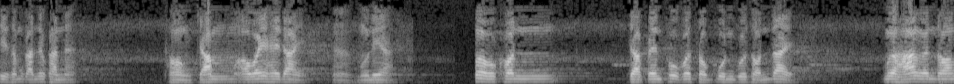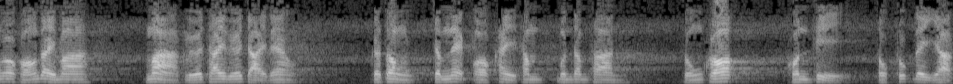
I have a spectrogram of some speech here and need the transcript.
ที่สำคัญสำคัญนะ ท่องจำเอาไว้ให้ได้มูเนียเมื่อบุคคลจะเป็นผู้ประสบบุญกุศลได้ เมื่อหาเงินทองก็ของได้มามากเหลือใช้เหลือจ่ายแล้ว ก็ต้องจำแนกออกให้ทำบุญทำทาน สงเคราะห์คนที่ตกทุกข์ได้ยาก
